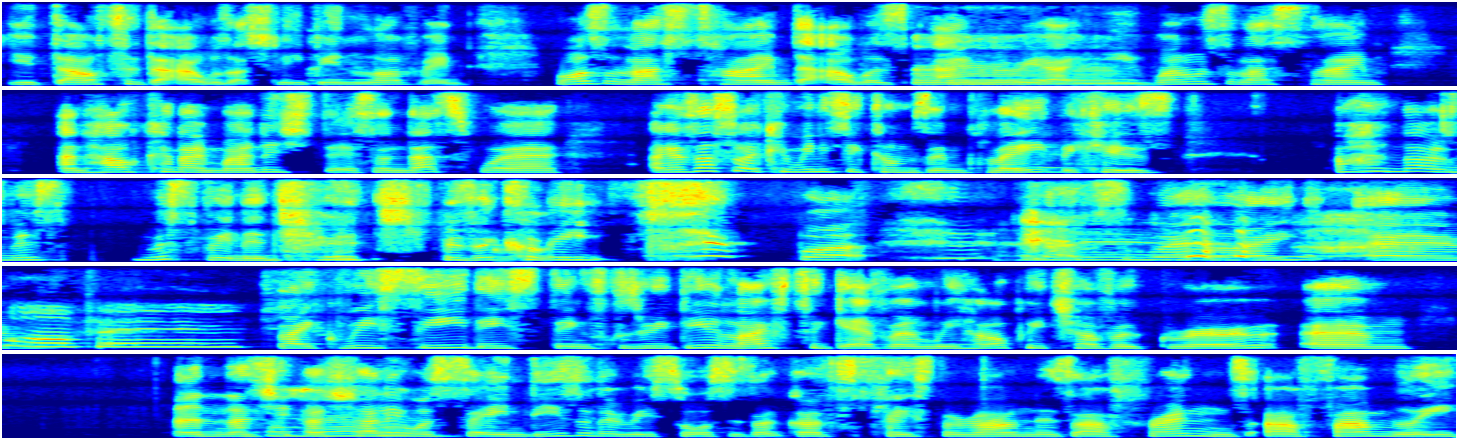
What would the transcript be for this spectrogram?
you doubted that I was actually being loving? When was the last time that I was angry at you? Mm. When was the last time? And how can I manage this? And that's where I guess that's where community comes in play yeah. because oh no, I miss miss being in church physically. but that's where like um oh, babe. like we see these things because we do life together and we help each other grow. Um and as, mm-hmm. as Shelly was mm-hmm. saying, these are the resources that God's placed around us, our friends, our family,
